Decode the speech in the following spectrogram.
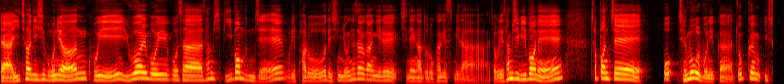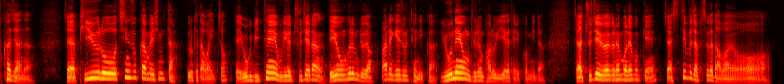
자, 2025년 고2 6월 모의고사 32번 문제 우리 바로 내신용 해설 강의를 진행하도록 하겠습니다. 자, 우리 32번에 첫 번째 어, 제목을 보니까 조금 익숙하지 않아. 자, 비유로 친숙감을 심다. 이렇게 나와 있죠? 네, 여기 밑에 우리가 주제랑 내용 흐름 요약 빠르게 해줄 테니까 요 내용 들으면 바로 이해가 될 겁니다. 자, 주제 요약을 한번 해볼게. 자, 스티브 잡스가 나와요.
